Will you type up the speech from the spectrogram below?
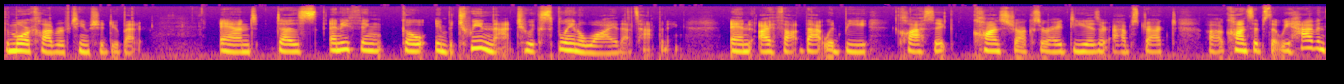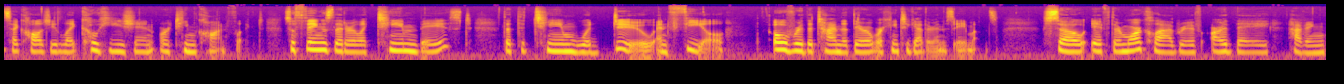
The more collaborative teams should do better. And does anything go in between that to explain why that's happening? And I thought that would be classic constructs or ideas or abstract uh, concepts that we have in psychology, like cohesion or team conflict. So things that are like team based that the team would do and feel over the time that they were working together in this eight months. So if they're more collaborative, are they having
